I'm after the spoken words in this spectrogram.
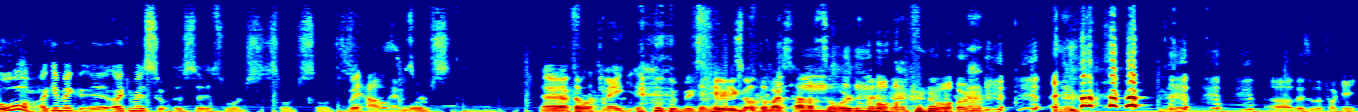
oh, I can make. Uh, I can make uh, swords. Swords. Swords. Wait, how? I Swords. Swords. Uh, Yeah, for to- plague. Makes And here you go, Tommax. Have a sword. oh, this is a fucking.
